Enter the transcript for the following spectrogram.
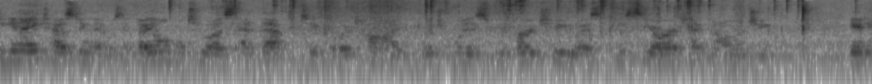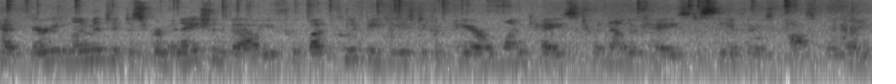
DNA testing that was available to us at that particular time, which was referred to as PCR technology. It had very limited discrimination value, but could be used to compare one case to another case to see if there was a possible link.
